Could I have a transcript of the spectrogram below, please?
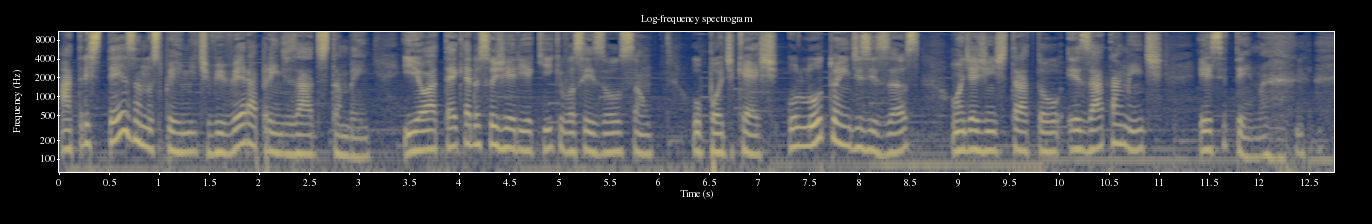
a tristeza nos permite viver aprendizados também. E eu até quero sugerir aqui que vocês ouçam o podcast O Luto em This onde a gente tratou exatamente esse tema.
